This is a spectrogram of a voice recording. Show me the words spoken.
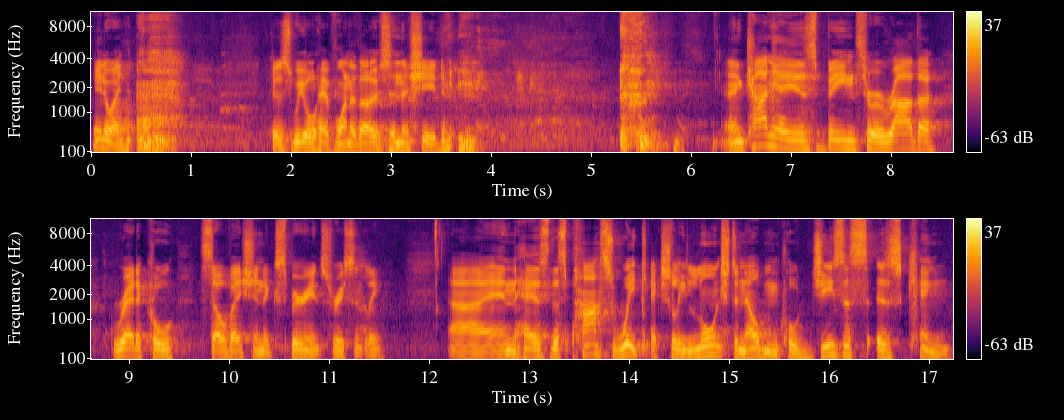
Anyway, because we all have one of those in the shed. and Kanye has been through a rather radical salvation experience recently. Uh, and has this past week actually launched an album called Jesus is King.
